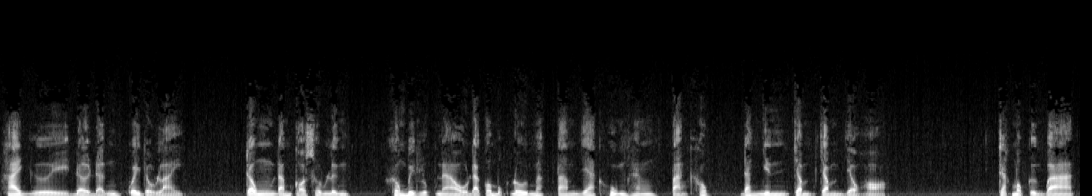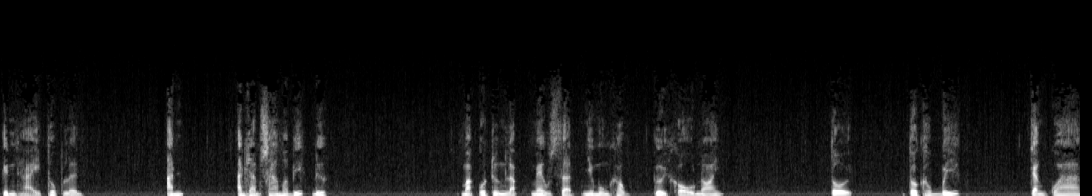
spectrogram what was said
Hai người đờ đẫn quay đầu lại. Trong đám cỏ sau lưng, không biết lúc nào đã có một đôi mắt tam giác hung hăng, tàn khốc, đang nhìn chầm chầm vào họ. Trắc Mộc Cường Ba kinh hãi thốt lên. Anh, anh làm sao mà biết được? Mặt của Trương Lập méo sệt như muốn khóc, cười khổ nói. Tôi, tôi không biết. Chẳng qua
